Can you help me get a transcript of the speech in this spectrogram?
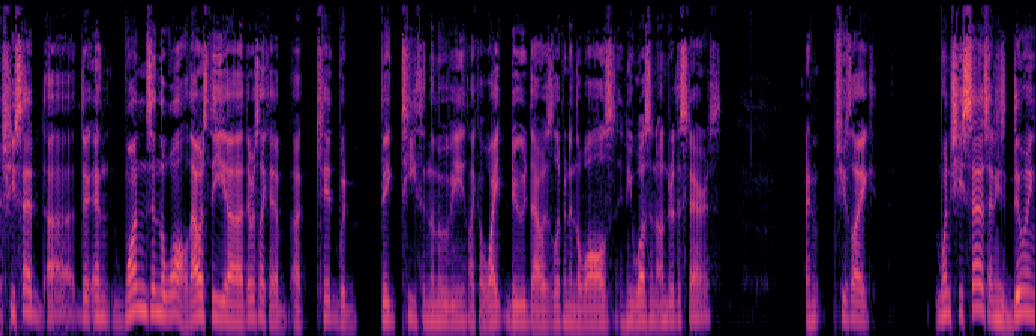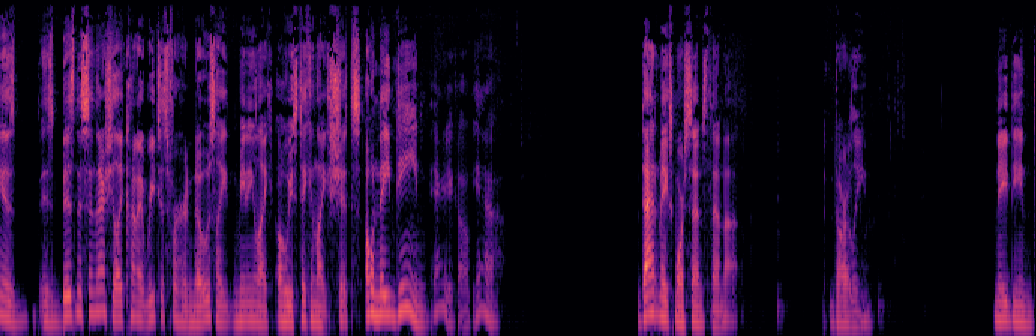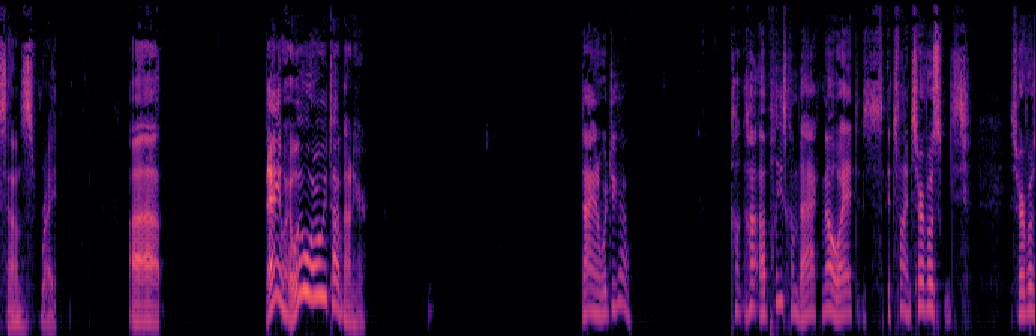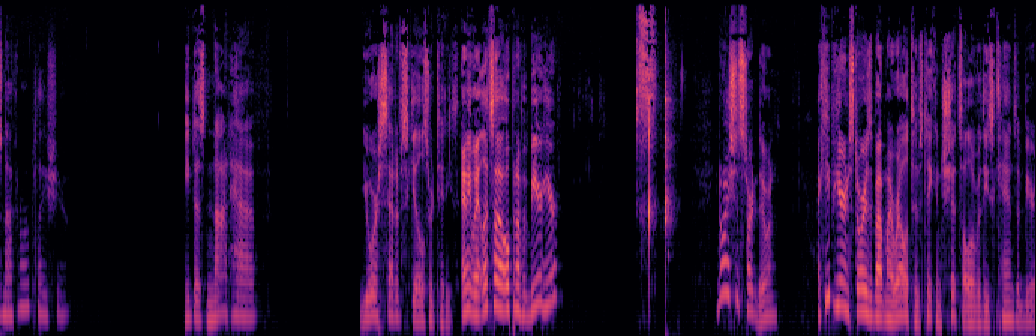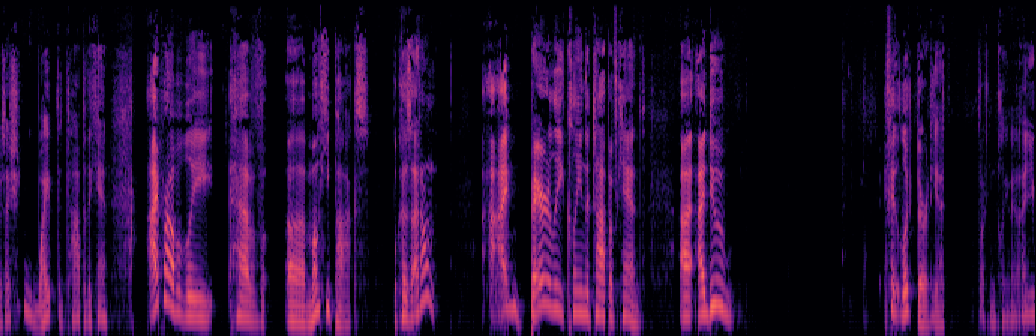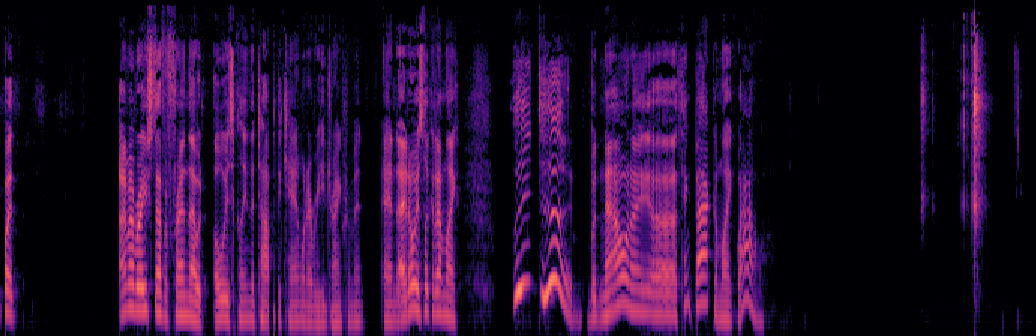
she said, uh, there, and one's in the wall. That was the uh, there was like a, a kid with big teeth in the movie, like a white dude that was living in the walls, and he wasn't under the stairs. And she's like, when she says, and he's doing his his business in there, she like kind of reaches for her nose, like meaning like, oh, he's taking like shits. Oh, Nadine, there you go, yeah. That makes more sense than uh, Darlene. Nadine sounds right. Uh, anyway, what, what are we talking about here? Diane, where'd you go? Come, uh, please come back. No, it's, it's fine. Servo's Servo's not going to replace you. He does not have your set of skills or titties. Anyway, let's uh, open up a beer here. You know I should start doing? I keep hearing stories about my relatives taking shits all over these cans of beers. I should wipe the top of the can. I probably have uh, monkeypox because I don't. I barely clean the top of cans. I do. If it looked dirty, I fucking clean it. I, but I remember I used to have a friend that would always clean the top of the can whenever he drank from it, and I'd always look at him like, "What are you doing?" But now, when I uh, think back, I'm like, "Wow,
